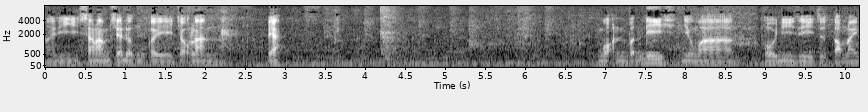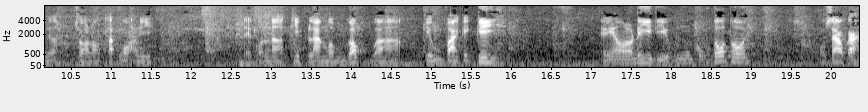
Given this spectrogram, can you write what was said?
Đấy, thì sang năm sẽ được một cây chậu lan đẹp. Ngọn vẫn đi nhưng mà thôi đi gì từ tầm này nữa cho nó thắt ngọn đi. Để còn à, kịp làm mầm gốc và kiếm vài cái kỳ thế nó đi thì cũng, cũng tốt thôi. Không sao cả.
